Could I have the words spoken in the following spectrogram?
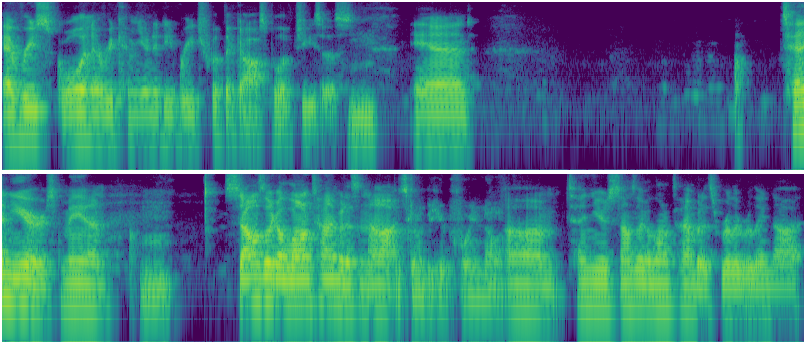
every school and every community reach with the gospel of Jesus. Mhm. And 10 years, man, Mm, sounds like a long time, but it's not. it's going to be here before you know it. Um, 10 years sounds like a long time, but it's really, really not.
